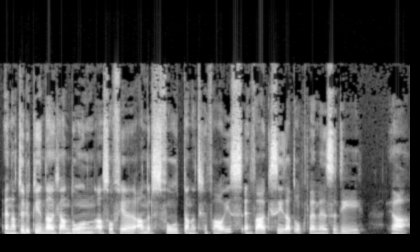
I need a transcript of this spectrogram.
En natuurlijk kun je dan gaan doen alsof je anders voelt dan het geval is. En vaak zie je dat ook bij mensen die ja,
